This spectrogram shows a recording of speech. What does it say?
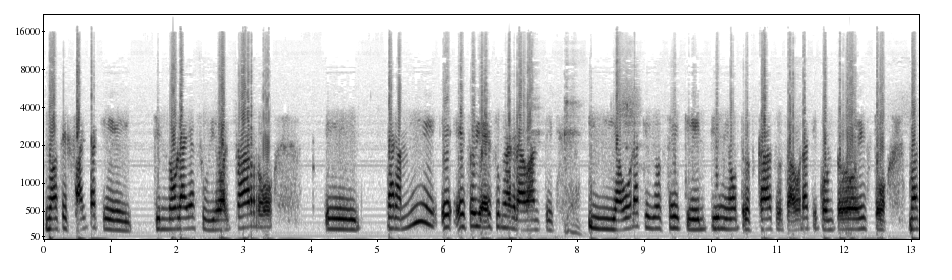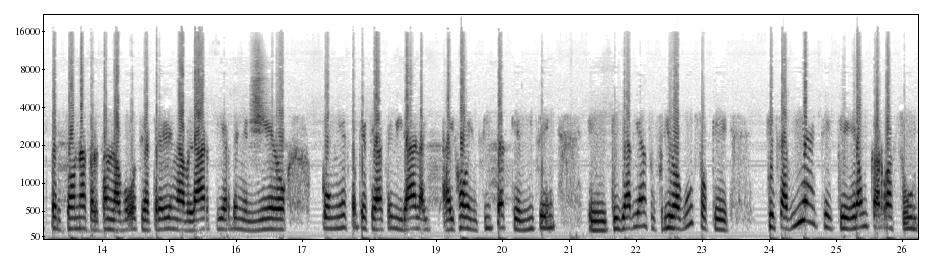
no hace falta que, que no la haya subido al carro. Eh, para mí e, eso ya es un agravante. Y ahora que yo sé que él tiene otros casos, ahora que con todo esto más personas alzan la voz, se atreven a hablar, pierden el miedo, con esto que se hace viral. Hay, hay jovencitas que dicen eh, que ya habían sufrido abuso, que, que sabían que, que era un carro azul,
